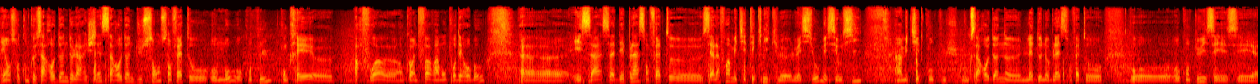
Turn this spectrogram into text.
Et on se rend compte que ça redonne de la richesse, ça redonne du sens en fait aux, mots, au contenu qu'on crée euh, parfois, euh, encore une fois, vraiment pour des robots. Euh, et ça, ça déplace en fait. c'est à la fois un métier technique le, SEO, mais c'est aussi un métier de contenu. Donc ça redonne une lettre de noblesse en fait au, au, au contenu. Et c'est euh,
